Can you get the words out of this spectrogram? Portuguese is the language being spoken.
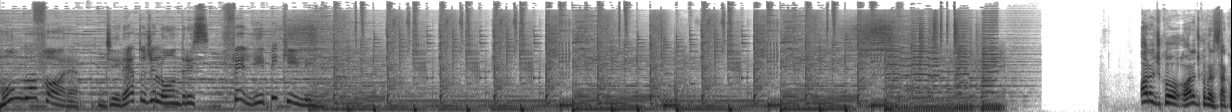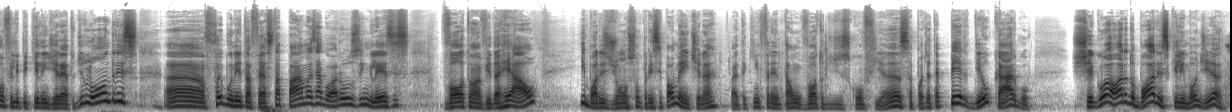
Mundo afora. Direto de Londres, Felipe Killing. Hora de, hora de conversar com o Felipe Killing direto de Londres. Ah, foi bonita a festa pá, mas agora os ingleses voltam à vida real. E Boris Johnson, principalmente, né? Vai ter que enfrentar um voto de desconfiança, pode até perder o cargo. Chegou a hora do Boris, Killing. Bom dia.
